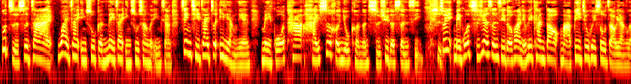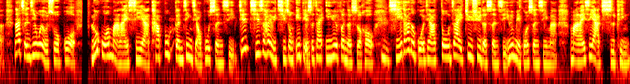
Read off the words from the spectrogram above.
不只是在外在因素跟内在因素上的影响，近期在这一两年，美国它还是很有可能持续的升息，所以美国持续的升息的话，你会看到马币就会受遭殃了。那曾经我有说过，如果马来西亚它不跟进脚步升息，其实其实还有其中一点是在一月份的时候，其他的国家都在继续的升息，因为美国升息嘛，马来西亚持平。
